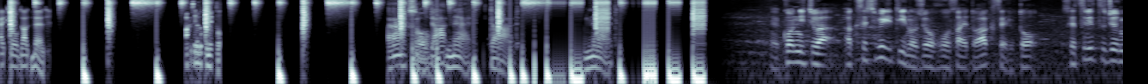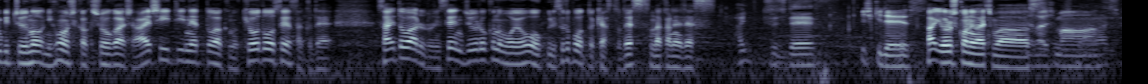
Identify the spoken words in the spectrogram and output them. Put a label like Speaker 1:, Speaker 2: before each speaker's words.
Speaker 1: Axel.net.
Speaker 2: Axel.net.net.
Speaker 3: えーこんにちはアクセシビリティの情報サイトアクセルと設立準備中の日本視覚障害者 ICT ネットワークの共同制作でサイトワールド2016の模様をお送りするポッドキャストです中根です
Speaker 4: はい、辻です。
Speaker 5: 意識です。
Speaker 3: はいよろしくお願いし
Speaker 5: お
Speaker 3: ます
Speaker 4: お願いします。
